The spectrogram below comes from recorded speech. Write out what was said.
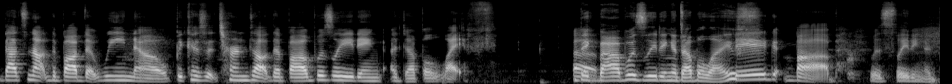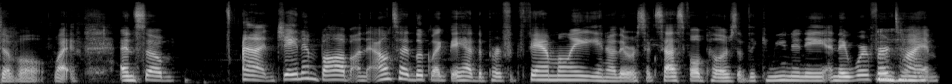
that's not the Bob that we know because it turns out that Bob was leading a double life. Big um, Bob was leading a double life. Big Bob was leading a double life. And so uh, Jane and Bob on the outside looked like they had the perfect family. You know, they were successful pillars of the community, and they were for mm-hmm. a time.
